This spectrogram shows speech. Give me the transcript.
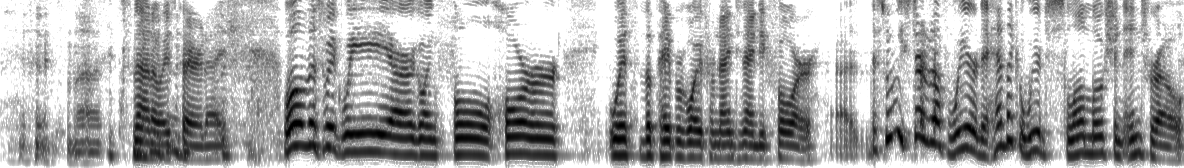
it's not. It's not always paradise. Well, this week we are going full horror with The Paperboy from 1994. Uh, this movie started off weird. It had like a weird slow motion intro.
